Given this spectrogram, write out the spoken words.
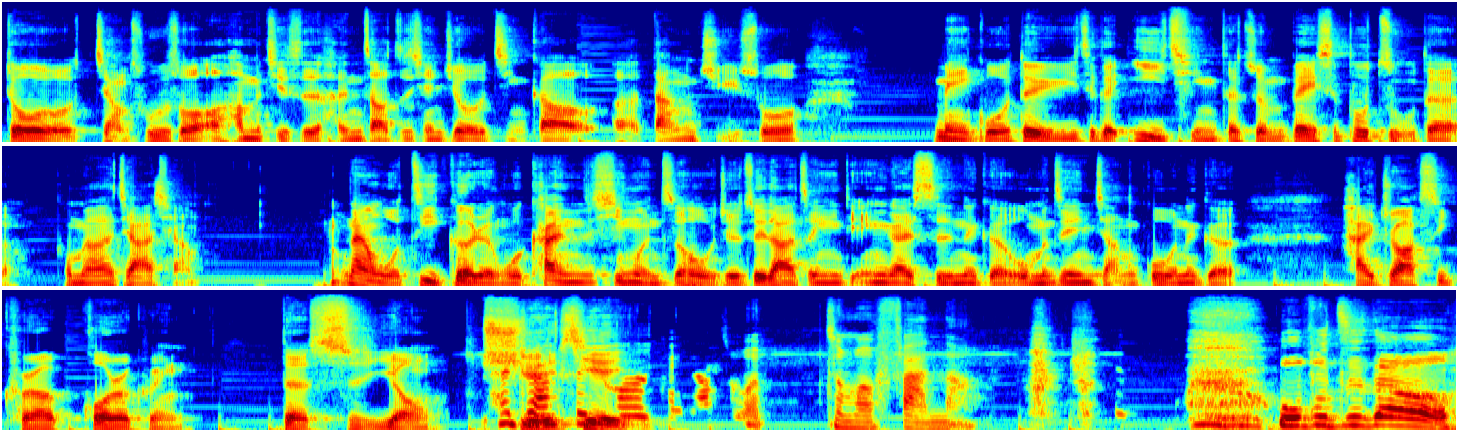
都有讲出说，哦，他们其实很早之前就有警告呃当局说，美国对于这个疫情的准备是不足的，我们要加强。那我自己个人，我看新闻之后，我觉得最大的争议点应该是那个我们之前讲过那个 hydroxychloroquine 的使用。学界怎么怎么翻呢、啊？我不知道，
